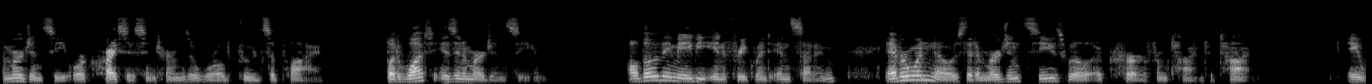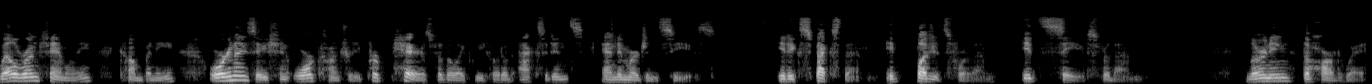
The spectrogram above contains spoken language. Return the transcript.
emergency or crisis in terms of world food supply. But what is an emergency? Although they may be infrequent and sudden, everyone knows that emergencies will occur from time to time. A well-run family, company, organization, or country prepares for the likelihood of accidents and emergencies. It expects them, it budgets for them, it saves for them. Learning the hard way.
